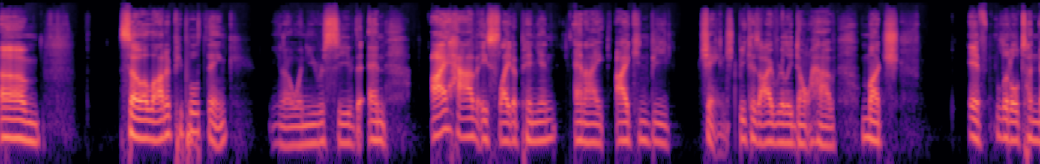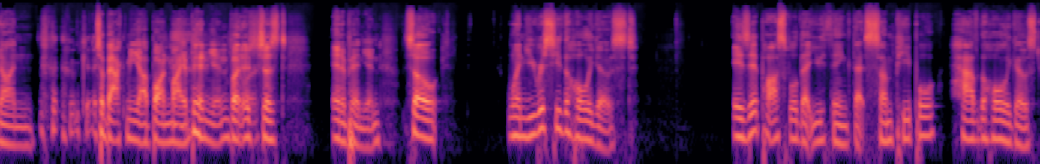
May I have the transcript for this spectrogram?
Um, so a lot of people think, you know, when you receive the, and I have a slight opinion, and I I can be changed because I really don't have much, if little to none, okay. to back me up on my opinion, but it's just an opinion. So when you receive the Holy Ghost, is it possible that you think that some people have the Holy Ghost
